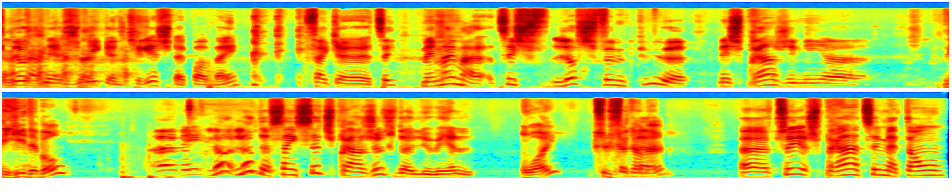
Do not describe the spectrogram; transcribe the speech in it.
tu là, je venais geler que le cri, j'étais pas bien. Fait que, tu sais, mais même, tu sais, je- là, je fume plus, euh, mais je prends, j'ai mes... euh, Des Heatable? euh, ben, là, là, de Saint-Cyr, je prends juste de l'huile. Ouais. Tu le fais comment? Euh, tu sais, je prends, tu sais, mettons.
